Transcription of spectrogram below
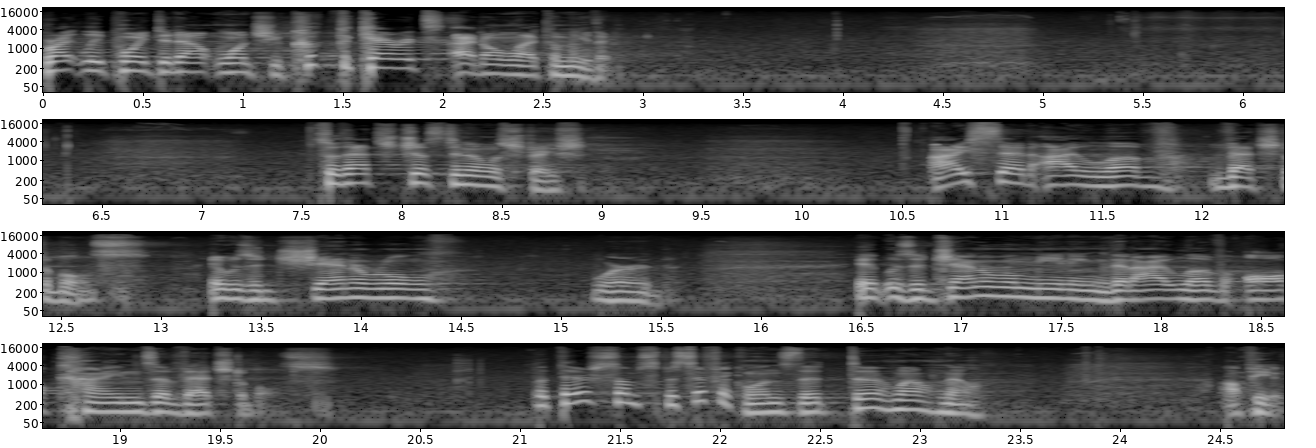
rightly pointed out, once you cook the carrots, I don't like them either. So that's just an illustration. I said I love vegetables. It was a general word. It was a general meaning that I love all kinds of vegetables. But there's some specific ones that, uh, well, no. I'll puke.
